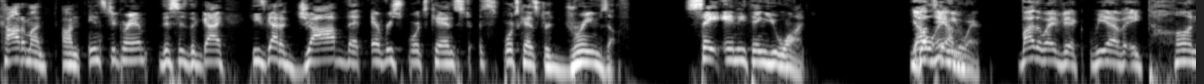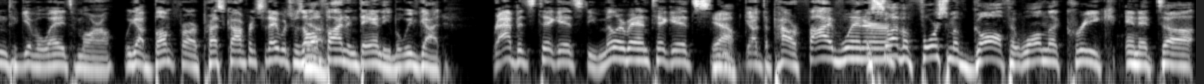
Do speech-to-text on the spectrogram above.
caught him on on Instagram. This is the guy. He's got a job that every sportscaster sportscaster dreams of. Say anything you want. Go anywhere. By the way, Vic, we have a ton to give away tomorrow. We got bumped for our press conference today, which was all Yeah. fine and dandy, but we've got Rapids tickets, Steve Miller Band tickets. Yeah. Got the Power Five winner. We still have a foursome of golf at Walnut Creek and at uh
